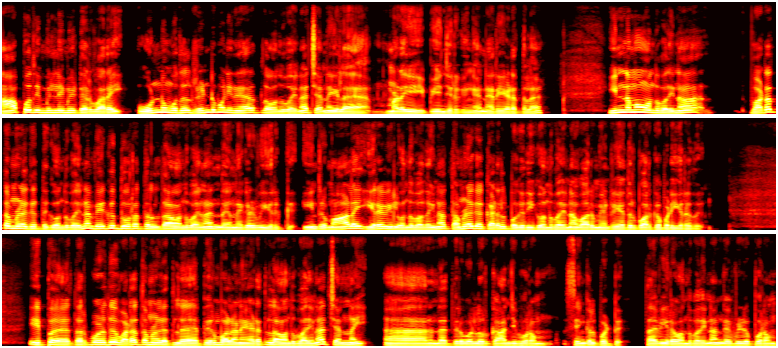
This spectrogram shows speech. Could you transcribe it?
நாற்பது மில்லிமீட்டர் வரை ஒன்று முதல் ரெண்டு மணி நேரத்தில் வந்து பார்த்திங்கன்னா சென்னையில் மழை பெஞ்சிருக்குங்க நிறைய இடத்துல. இன்னமும் வந்து பார்த்திங்கன்னா வட தமிழகத்துக்கு வந்து பார்த்திங்கன்னா வெகு தூரத்தில் தான் வந்து பார்த்திங்கன்னா இந்த நிகழ்வு இருக்குது இன்று மாலை இரவில் வந்து பார்த்திங்கன்னா தமிழக கடல் பகுதிக்கு வந்து பார்த்திங்கன்னா வரும் என்று எதிர்பார்க்கப்படுகிறது. இப்போ தற்பொழுது வட தமிழகத்தில் பெரும்பாலான இடத்துல வந்து பார்த்திங்கன்னா சென்னை இந்த திருவள்ளூர் காஞ்சிபுரம் செங்கல்பட்டு தவிர வந்து பார்த்திங்கன்னா இங்கே விழுப்புரம்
